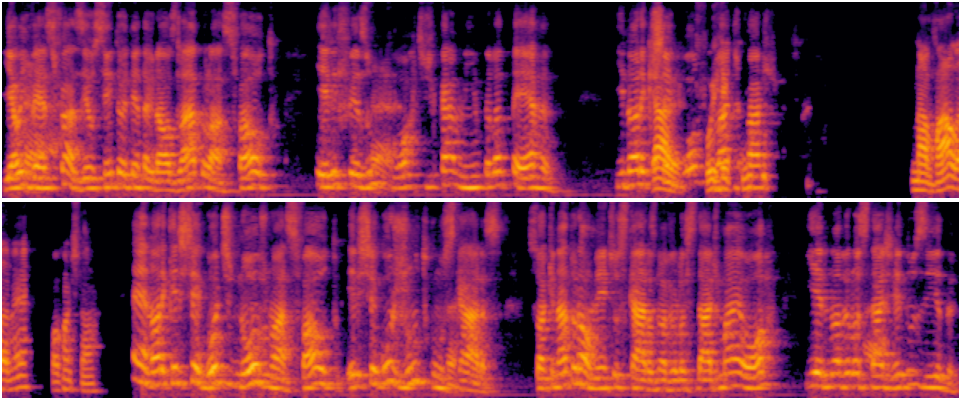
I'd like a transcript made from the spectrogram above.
E ao invés é. de fazer os 180 graus lá pelo asfalto, ele fez um é. corte de caminho pela terra. E na hora que cara, chegou foi lá de baixo. Na vala, né? Pode continuar. É, na hora que ele chegou de novo no asfalto, ele chegou junto com os é. caras. Só que naturalmente os caras numa velocidade maior e ele numa velocidade é. reduzida.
